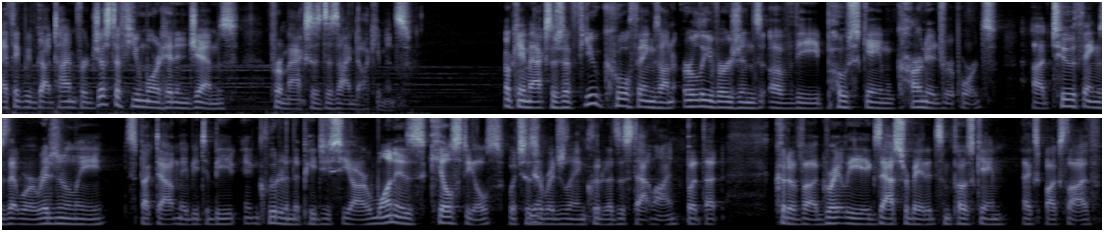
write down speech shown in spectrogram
I think we've got time for just a few more hidden gems from Max's design documents. Okay, Max, there's a few cool things on early versions of the post game Carnage reports. Uh, two things that were originally specked out maybe to be included in the PGCR. One is kill steals, which is yep. originally included as a stat line, but that could have uh, greatly exacerbated some post game Xbox Live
